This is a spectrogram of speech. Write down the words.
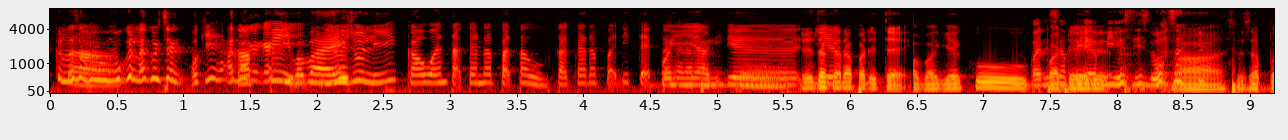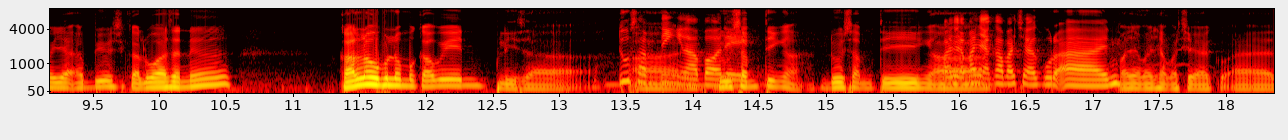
kalau sampai Ah. memukul aku cakap, okay aku kat Tapi kaki, bye-bye. usually kawan takkan dapat tahu, takkan dapat detect pun yang dapat dia detect. Dia takkan dapat detect. Bagi aku Pada siapa yang abuse di luar sana. ah, sesiapa yang abuse kat luar sana kalau belum berkahwin please ah Do something ah, lah about do it. something ah do something ah, Banyak-banyak kan baca Al-Quran. banyak-banyak baca Al-Quran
